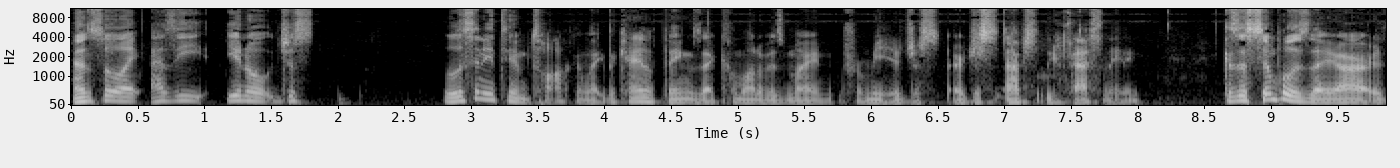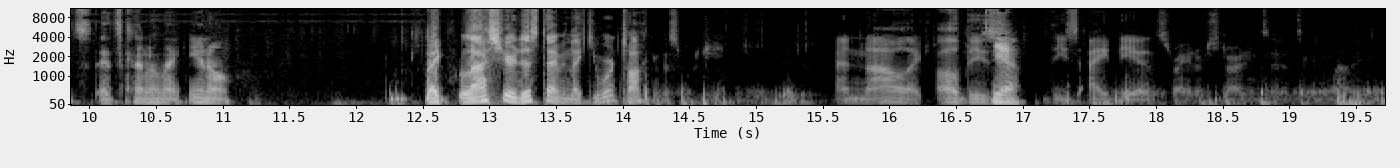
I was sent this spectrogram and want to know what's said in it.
And so, like, as he, you know, just listening to him talk and like the kind of things that come out of his mind for me are just are just absolutely fascinating. Because as simple as they are, it's it's kind of like you know, like last year this time, like you weren't talking this much, and now like all these Yeah. these ideas right are starting to, to come out of you.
